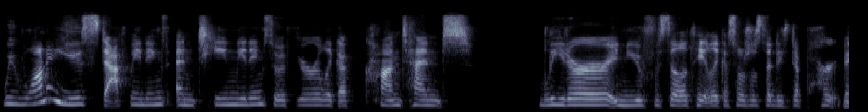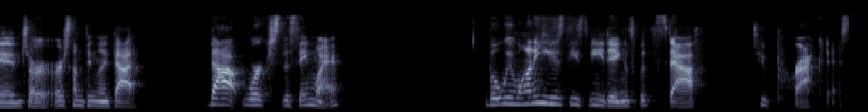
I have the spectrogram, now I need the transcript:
we want to use staff meetings and team meetings. So if you're like a content leader and you facilitate like a social studies department or, or something like that, that works the same way. But we want to use these meetings with staff to practice.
